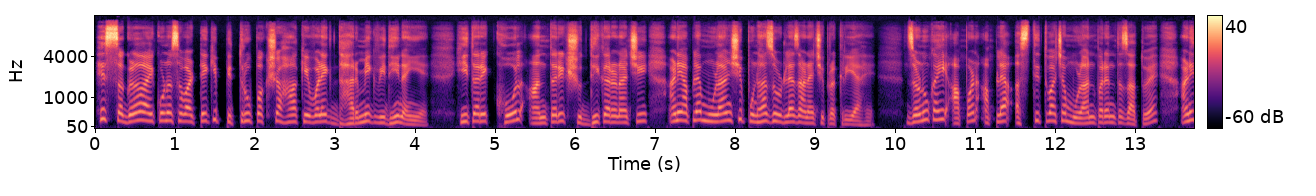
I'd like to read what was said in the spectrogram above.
हे सगळं ऐकून असं वाटते की पितृपक्ष हा केवळ एक धार्मिक विधी नाहीये. ही तर एक खोल आंतरिक शुद्धीकरणाची आणि आपल्या मुळांशी पुन्हा जोडल्या जाण्याची प्रक्रिया आहे. जणू काही आपण आपल्या अस्तित्वाच्या मुळांपर्यंत जातोय आणि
